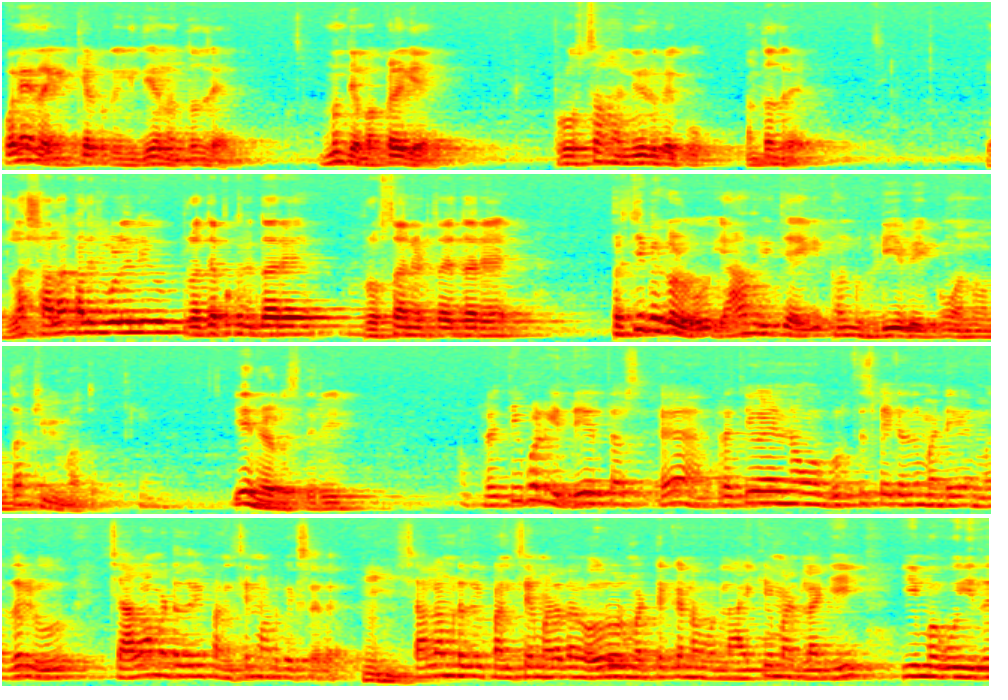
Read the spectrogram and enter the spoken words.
ಕೊನೆಯದಾಗಿ ಕೇಳಬೇಕಾಗಿದ್ದು ಏನು ಅಂತಂದರೆ ಮುಂದೆ ಮಕ್ಕಳಿಗೆ ಪ್ರೋತ್ಸಾಹ ನೀಡಬೇಕು ಅಂತಂದರೆ ಎಲ್ಲ ಶಾಲಾ ಕಾಲೇಜುಗಳಲ್ಲಿ ಪ್ರಾಧ್ಯಾಪಕರಿದ್ದಾರೆ ಪ್ರೋತ್ಸಾಹ ನೀಡ್ತಾ ಇದ್ದಾರೆ. ಪ್ರತಿಭೆಗಳು ಯಾವ ರೀತಿಯಾಗಿ ಕಂಡು ಹಿಡಿಯಬೇಕು ಅನ್ನುವಂಥ ಕಿವಿ ಮಾತು. ಏನು ಹೇಳಿಸ್ತೀರಿ ಪ್ರತಿಭೆಗಳು ಇದ್ದೇ ಇರ್ತಾವೆ ಸರ್. ಪ್ರತಿಭೆಗಳನ್ನ ನಾವು ಗುರುತಿಸ್ಬೇಕಂದ್ರೆ ಮಂಡ್ಯ ಮೊದಲು ಶಾಲಾ ಮಟ್ಟದಲ್ಲಿ ಫಂಕ್ಷನ್ ಮಾಡ್ಬೇಕು ಸರ್. ಶಾಲಾ ಮಟ್ಟದಲ್ಲಿ ಫಂಕ್ಷನ್ ಮಾಡಿದಾಗ ಅವ್ರವ್ರ ಮಟ್ಟಕ್ಕೆ ನಾವು ಒಂದು ಆಯ್ಕೆ ಮಾಡಲಾಗಿ ಈ ಮಗು ಇದು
